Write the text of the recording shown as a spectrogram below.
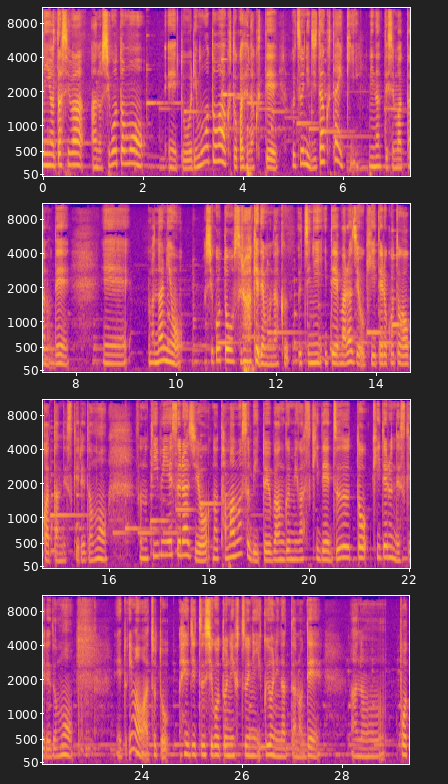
に私はあの仕事も、えーと、リモートワークとかでなくて普通に自宅待機になってしまったので、えー、まあ、何を仕事をするわけでもなくうちにいて、まあ、ラジオを聴いてることが多かったんですけれどもその TBS ラジオの「玉結び」という番組が好きでずっと聞いてるんですけれども、えー、と今はちょっと平日仕事に普通に行くようになったのであのポッ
